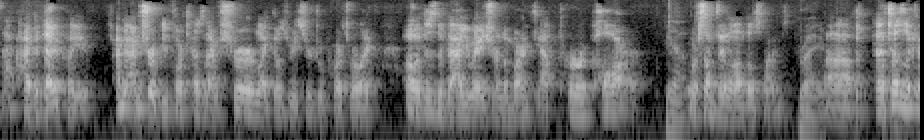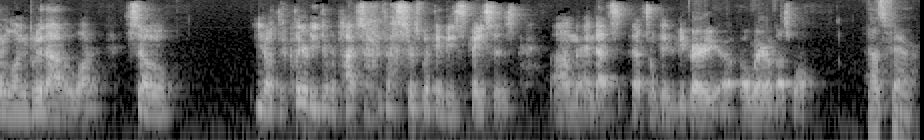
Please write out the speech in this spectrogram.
hypothetically, I mean, I'm sure before Tesla, I'm sure like those research reports were like, oh, this is the valuation or the market cap per car yeah. or something along those lines. Right. Uh, but Tesla came along and blew that out of the water. So, you know, there's clearly different types of investors within these spaces, um, and that's that's something to be very uh, aware of as well. That's fair.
